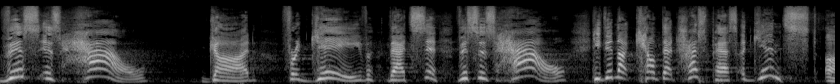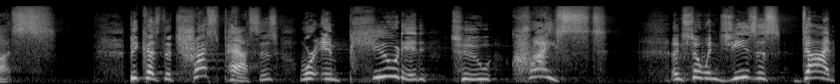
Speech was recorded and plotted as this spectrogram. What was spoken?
This is how God forgave that sin. This is how he did not count that trespass against us. Because the trespasses were imputed to Christ. And so when Jesus died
